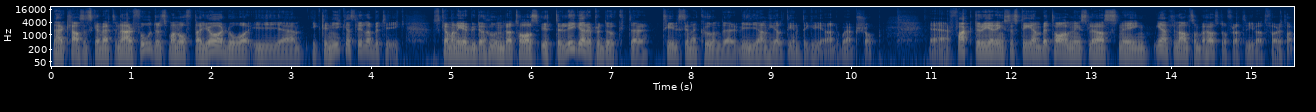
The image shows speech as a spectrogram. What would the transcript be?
det här klassiska veterinärfodret som man ofta gör då i, eh, i klinikens lilla butik så kan man erbjuda hundratals ytterligare produkter till sina kunder via en helt integrerad webbshop. Eh, faktureringssystem, betalningslösning, egentligen allt som behövs då för att driva ett företag.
